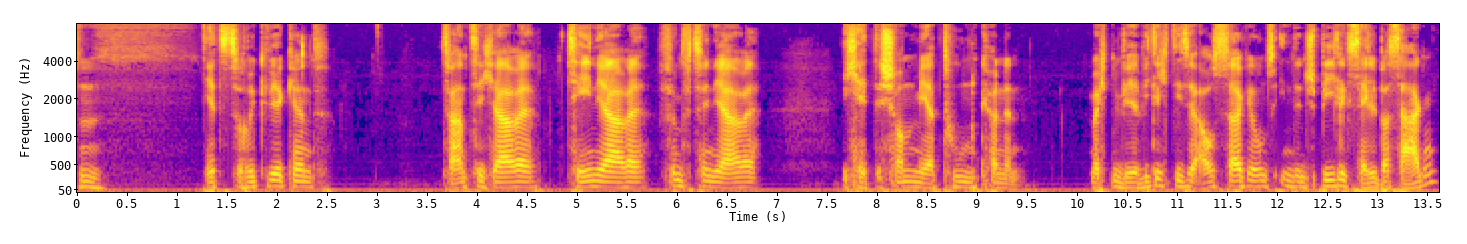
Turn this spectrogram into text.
hm, jetzt zurückwirkend 20 Jahre, 10 Jahre, 15 Jahre, ich hätte schon mehr tun können. Möchten wir wirklich diese Aussage uns in den Spiegel selber sagen?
